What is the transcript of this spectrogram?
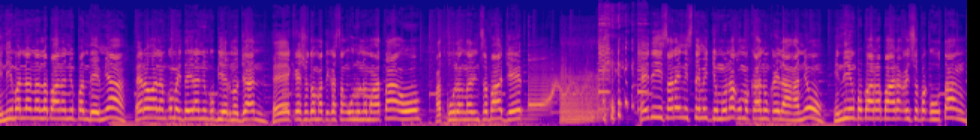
Hindi man lang nalabanan yung pandemya. Pero alam ko may dahilan yung gobyerno dyan. Eh kesyo daw matigas ang ulo ng mga tao at kulang na rin sa budget. Eh di sana in-estimate nyo muna kung magkano kailangan nyo. Hindi yung pabara-bara kayo sa pag-utang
